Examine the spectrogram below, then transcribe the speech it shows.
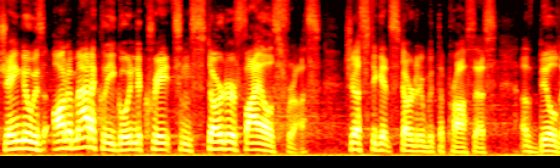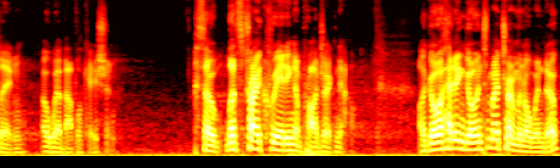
Django is automatically going to create some starter files for us just to get started with the process of building a web application. So let's try creating a project now. I'll go ahead and go into my terminal window.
